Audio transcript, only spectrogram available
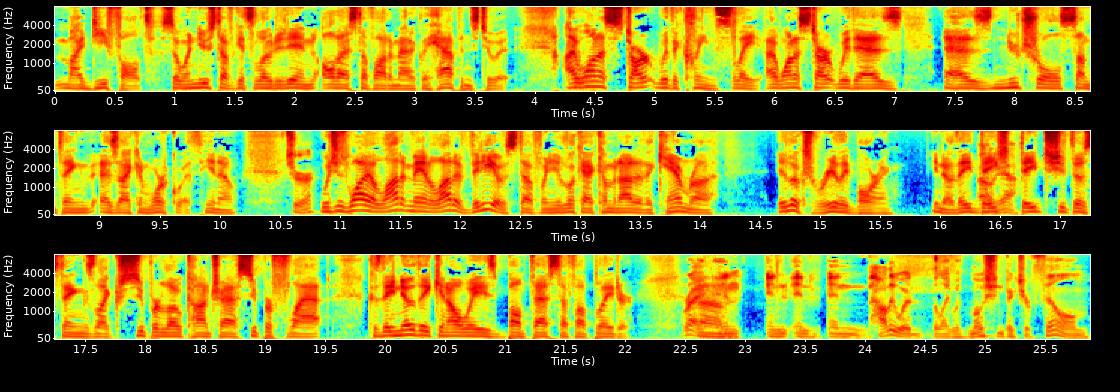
my default. So when new stuff gets loaded in, all that stuff automatically happens to it. I want to start with a clean slate. I want to start with as as neutral something as I can work with. You know, sure. which is why a lot of man, a lot of video stuff when you look at coming out of the camera, it looks really boring. You know, they they Oh, yeah. they shoot those things like super low contrast, super flat because they know they can always bump that stuff up later. Right. Um, and in, in, in Hollywood, like with motion picture film,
